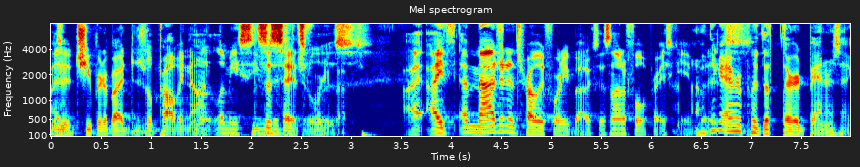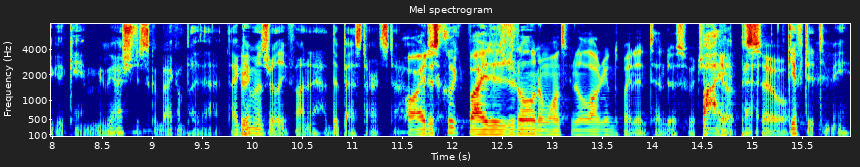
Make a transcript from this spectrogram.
Is I- it cheaper to buy digital? Probably not. let, let me see Let's what just the say it's digital 40 is. bucks. I, I imagine it's probably 40 bucks it's not a full price game I don't think I ever played the third Banner Saga game. Maybe I should just go back and play that. That game was really fun. It had the best art style. Oh, I just clicked buy digital and it wants me to log into my Nintendo Switch Buy account. it, Pat. So Gift it to me.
